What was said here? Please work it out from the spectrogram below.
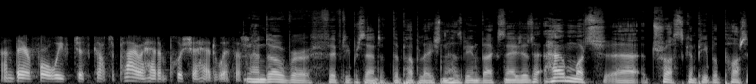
and therefore we've just got to plough ahead and push ahead with it. And over 50% of the population has been vaccinated. How much uh, trust can people put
